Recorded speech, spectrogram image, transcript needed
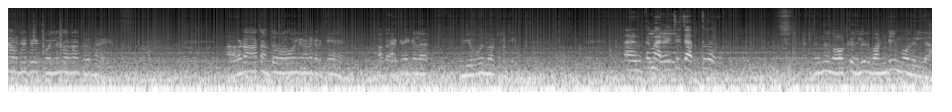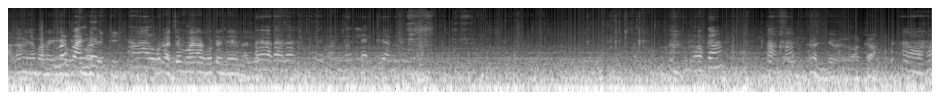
നടന്നിട്ട് അവിടെ ആ തണുത്ത റൂമിൽ ഇങ്ങനെ കിടക്കുകയാണ് ആ ബാക്കിലേക്കുള്ള വ്യൂ നോക്കിയിട്ട്. തണുത്ത് മരവിച്ച് ചത്തു പോകും. ഇതൊന്ന് നോക്ക് ഇതിലൊരു വണ്ടിയും പോകുന്നില്ല. അതാണ് ഞാൻ പറഞ്ഞത്. തെറ്റി. അച്ഛൻ പോയ ആ റൂട്ട് ആഹാ.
